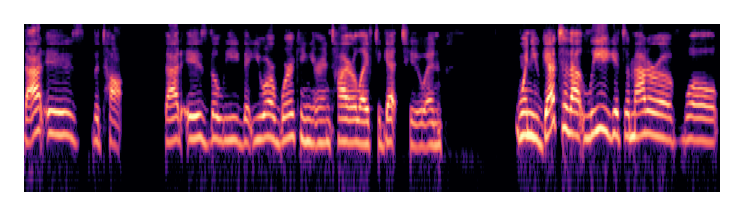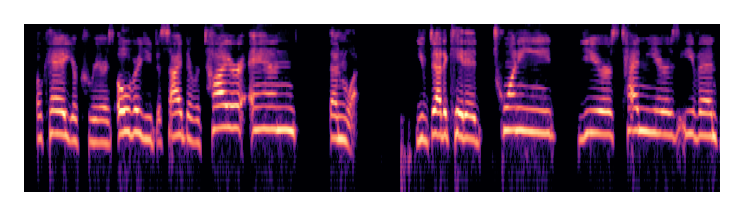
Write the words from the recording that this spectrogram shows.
that is the top. That is the league that you are working your entire life to get to. And when you get to that league, it's a matter of, well, okay, your career is over, you decide to retire, and then what? You've dedicated 20 years, 10 years even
